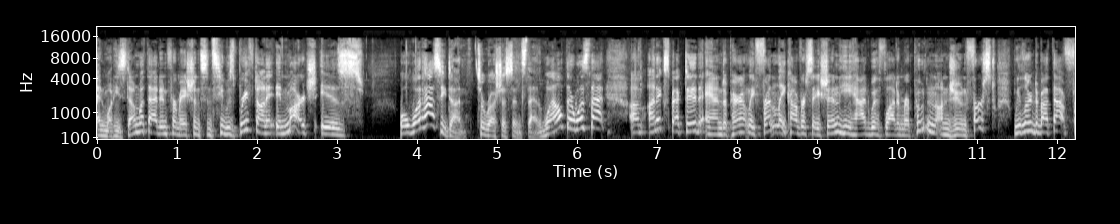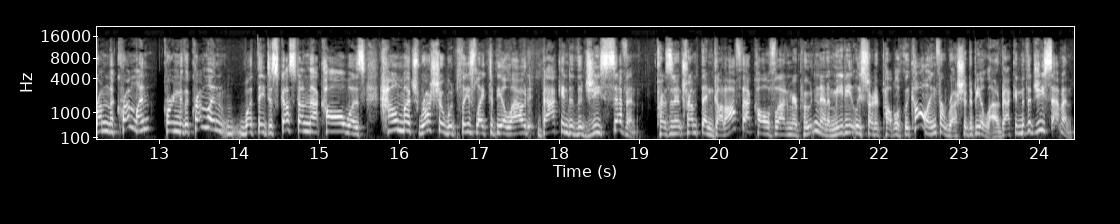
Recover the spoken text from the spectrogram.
And what he's done with that information since he was briefed on it in March is well, what has he done to Russia since then? Well, there was that um, unexpected and apparently friendly conversation he had with Vladimir Putin on June 1st. We learned about that from the Kremlin. According to the Kremlin, what they discussed on that call was how much Russia would please like to be allowed back into the G7. President Trump then got off that call with Vladimir Putin and immediately started publicly calling for Russia to be allowed back into the G7.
